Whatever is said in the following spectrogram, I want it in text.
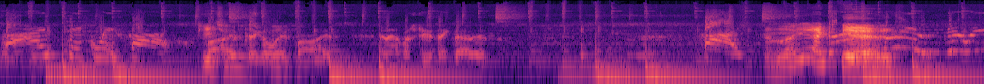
Five take away five. Pięć Five, minut. take away five. And how much do you think that is? Five. No jak pięć? What are you doing?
